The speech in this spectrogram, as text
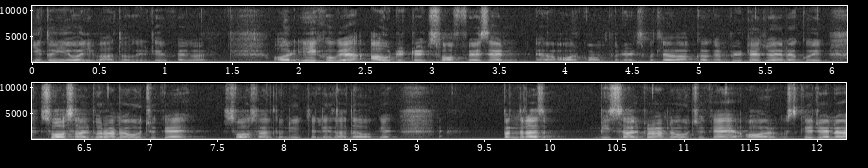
ये तो ये वाली बात हो गई, ठीक है और एक हो गया आउटडेटेड सॉफ्टवेयर एंड और कॉम्पोनेंट्स मतलब आपका कंप्यूटर जो है ना, कोई सौ साल पुराना हो चुका है, सौ साल तो नहीं, चले, ज़्यादा हो गया। पंद्रह बीस साल पुराना हो चुका है और उसके जो है ना,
